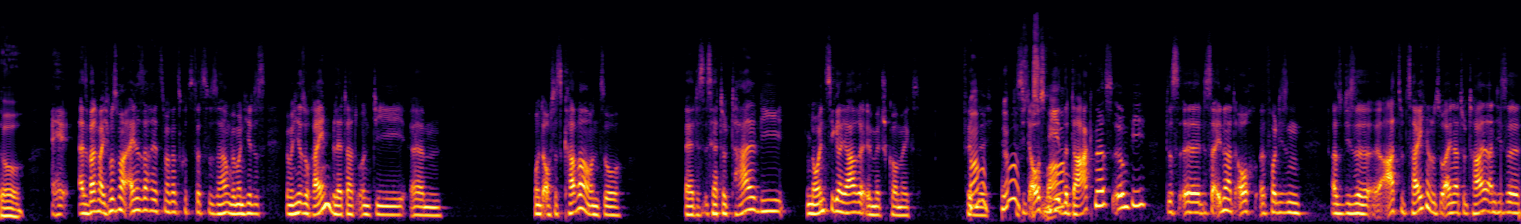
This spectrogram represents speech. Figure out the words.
So. Ey, also warte mal, ich muss mal eine Sache jetzt mal ganz kurz dazu sagen, wenn man hier das, wenn man hier so reinblättert und die ähm, und auch das Cover und so, äh, das ist ja total wie 90er Jahre Image Comics, finde Ja, ich. ja, das sieht aus wie wahr. The Darkness irgendwie. Das, äh, das erinnert auch äh, von diesen, also diese äh, Art zu zeichnen und so einer total an diese,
